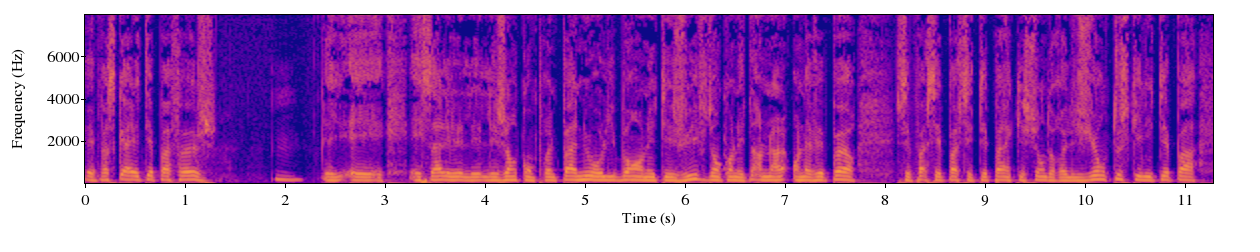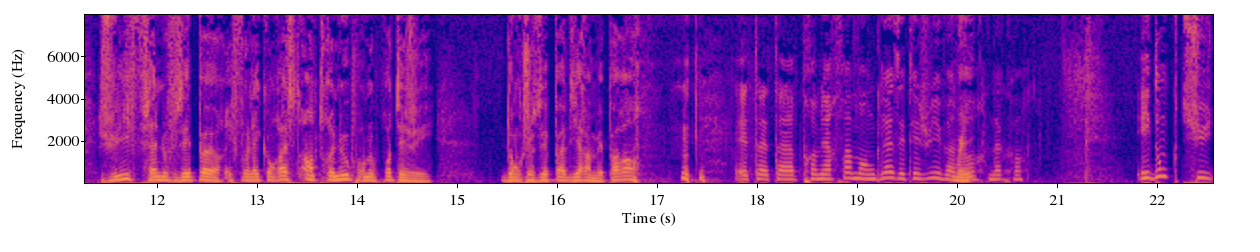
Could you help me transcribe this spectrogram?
Et parce qu'elle était pas feuge. Hmm. Et, et, et ça, les, les, les gens comprennent pas. Nous, au Liban, on était juifs, donc on, est, on, a- on avait peur. C'est pas, c'est pas, c'était pas une question de religion. Tout ce qui n'était pas juif, ça nous faisait peur. Il fallait qu'on reste entre nous pour nous protéger. Donc, je n'osais pas dire à mes parents. Et ta, ta première femme anglaise était juive Oui. alors? D'accord. Et donc, tu,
